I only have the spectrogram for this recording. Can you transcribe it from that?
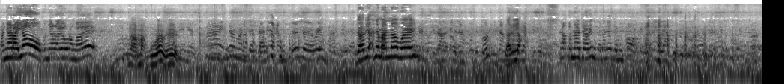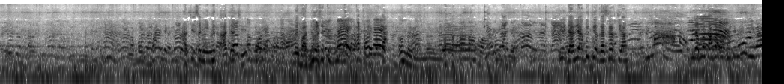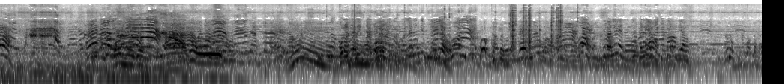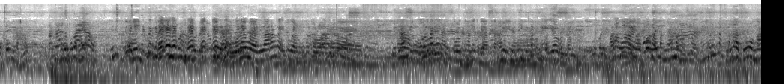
Penyarayo, penyarayo orang gae. Enggak mak gua weh. Jariaknya mana weh? Jariak. Nggak kena jaring jaring kol. Aja, Cik. Nih banyak Acik. Hei, oke. Oh, nih mana. Cik, jariak tuh Cik geser, Cik ah. Udah mau lagi. Oh, Mira. Eh, Oh, nih gua nasi. Aduh. Hmm, aja. Iya. Dibalik, ya. Iya. Eh, eh, eh, eh, eh, eh, eh, boleh dilarang itu orang kebiasaan.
